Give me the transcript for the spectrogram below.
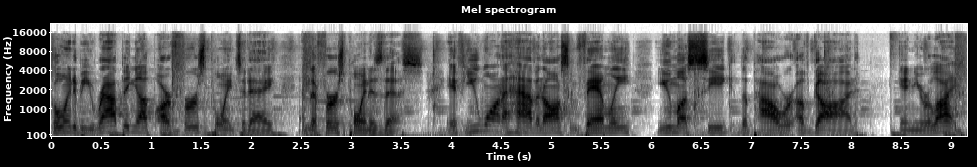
going to be wrapping up our first point today. And the first point is this if you want to have an awesome family, you must seek the power of God in your life.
